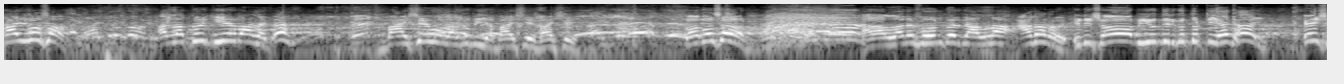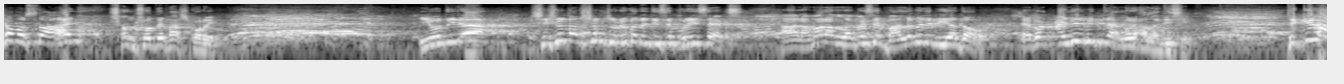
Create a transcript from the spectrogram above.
বাইশ বছর? আল্লাহ, তুই কি এর আহ? বাইশে হোলার তো বিয়া, বাইশে বাইশে। ক বছর? আর আল্লাহরে ফোন করে আল্লাহ আঠারো। এটি সব ইহুদির কত টিহা খাই। এই সমস্ত আইন সংসদে পাস করে। ইহুদিরা শিশু দর্শন শুরু করে দিছে প্রি সেক্স আর আমার আল্লাহ কইছে, ভালো করে বিয়া দাও। এখন আইনের ভিত্তি আঙুরে হালা দিছে। ঠিক কি না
